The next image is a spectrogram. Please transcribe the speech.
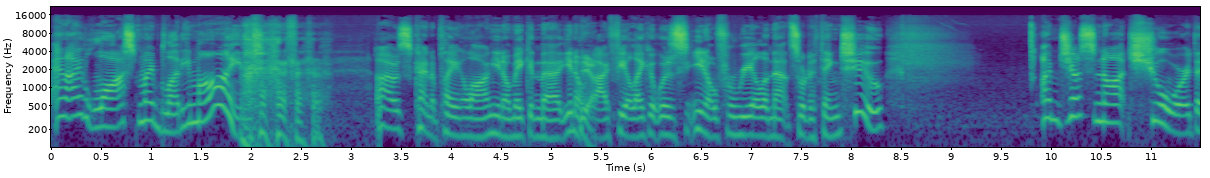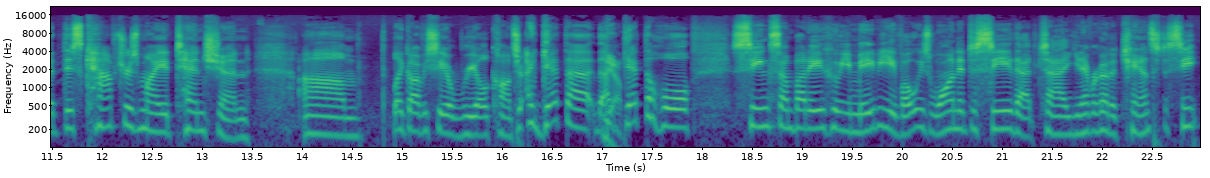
and I lost my bloody mind. I was kind of playing along, you know, making the, you know, Yeah. I feel like it was, you know, for real and that sort of thing too. I'm just not sure that this captures my attention. Um, like obviously a real concert. I get that. I Yeah. get the whole seeing somebody who you maybe you've always wanted to see that uh, you never got a chance to see.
